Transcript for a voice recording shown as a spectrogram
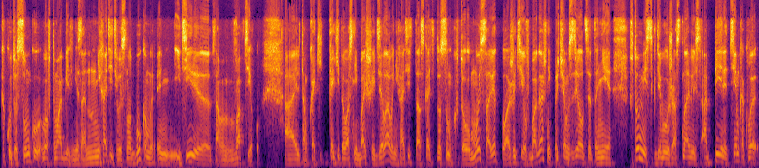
какую-то сумку в автомобиле. Не знаю, ну, не хотите вы с ноутбуком э, идти э, там, в аптеку, а, или там какие- какие-то у вас небольшие дела, вы не хотите таскать эту сумку, то мой совет положить ее в багажник, причем сделать это не в том месте, где вы уже остановились, а перед тем, как вы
